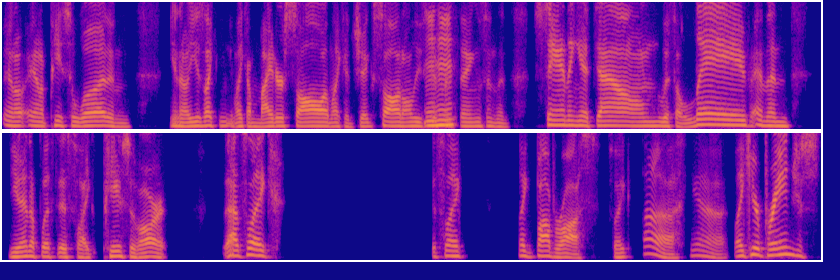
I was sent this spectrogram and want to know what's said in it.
in a in a piece of wood and you know use like like a miter saw and like a jigsaw and all these Mhm. different things and then sanding it down with a lathe and then you end up with this like piece of art. That's like it's like like bob ross. It's like ah yeah. Like your brain just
